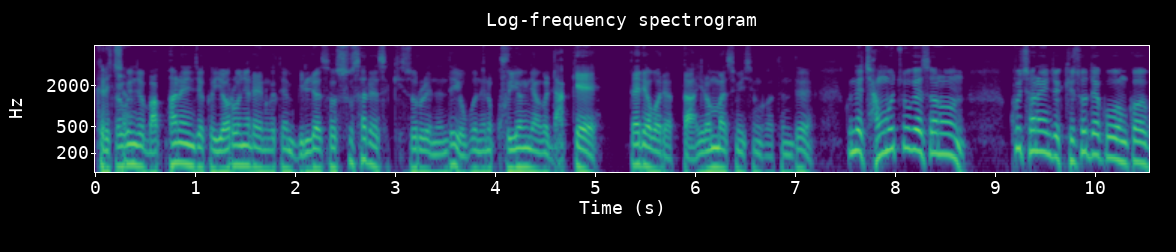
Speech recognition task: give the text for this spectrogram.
그렇죠. 그리고 이제 막판에 이제 그 여론이라는 것 때문에 밀려서 수사를 해서 기소를 했는데 이번에는 구형량을 낮게 때려버렸다. 이런 말씀이신 것 같은데 근데 장모 쪽에서는 그 전에 이제 기소되고 그러니까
